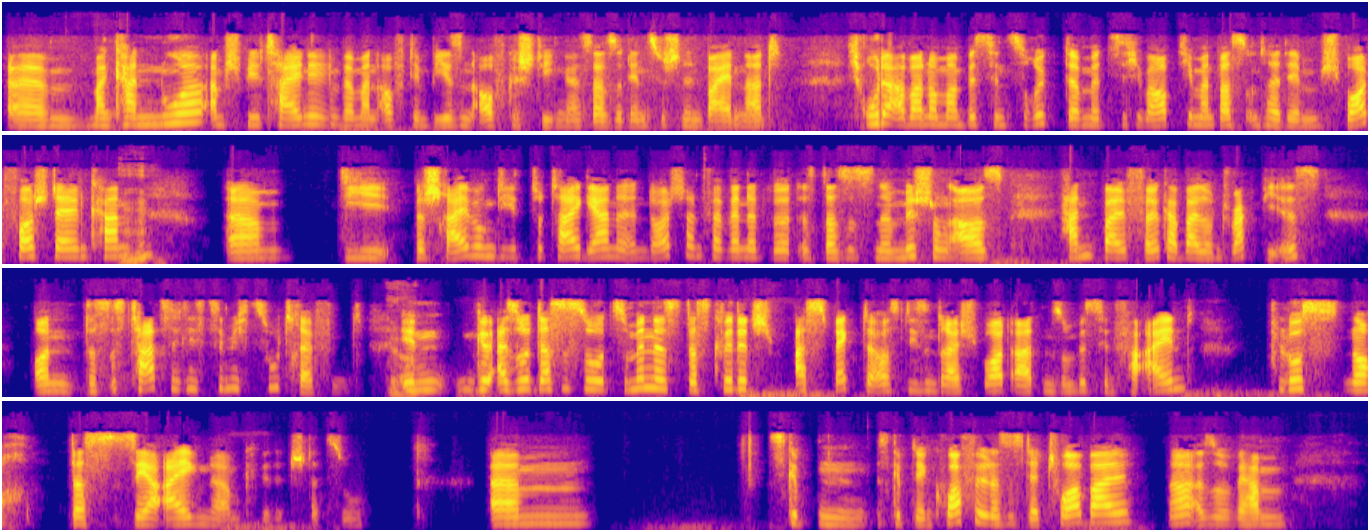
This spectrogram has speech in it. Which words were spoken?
ähm, man kann nur am Spiel teilnehmen, wenn man auf dem Besen aufgestiegen ist, also den zwischen den beiden hat. Ich ruder aber noch mal ein bisschen zurück, damit sich überhaupt jemand was unter dem Sport vorstellen kann. Mhm. Ähm, die Beschreibung, die total gerne in Deutschland verwendet wird, ist, dass es eine Mischung aus Handball, Völkerball und Rugby ist. Und das ist tatsächlich ziemlich zutreffend. Ja. In, also das ist so zumindest das Quidditch Aspekte aus diesen drei Sportarten so ein bisschen vereint, plus noch das sehr eigene am Quidditch dazu. Ähm, es gibt ein, es gibt den Quaffel, das ist der Torball. Ne? Also wir haben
